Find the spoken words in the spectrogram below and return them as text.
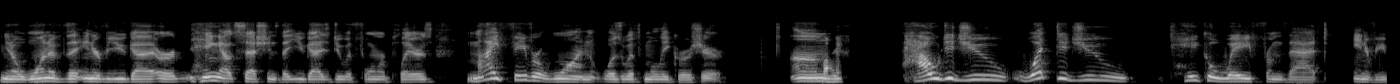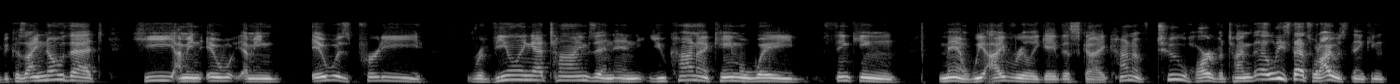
you know one of the interview guy or hangout sessions that you guys do with former players. My favorite one was with Malik Rosier. Um, how did you? What did you take away from that interview? Because I know that he. I mean, it. I mean, it was pretty revealing at times, and and you kind of came away thinking man, we I really gave this guy kind of too hard of a time. At least that's what I was thinking.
